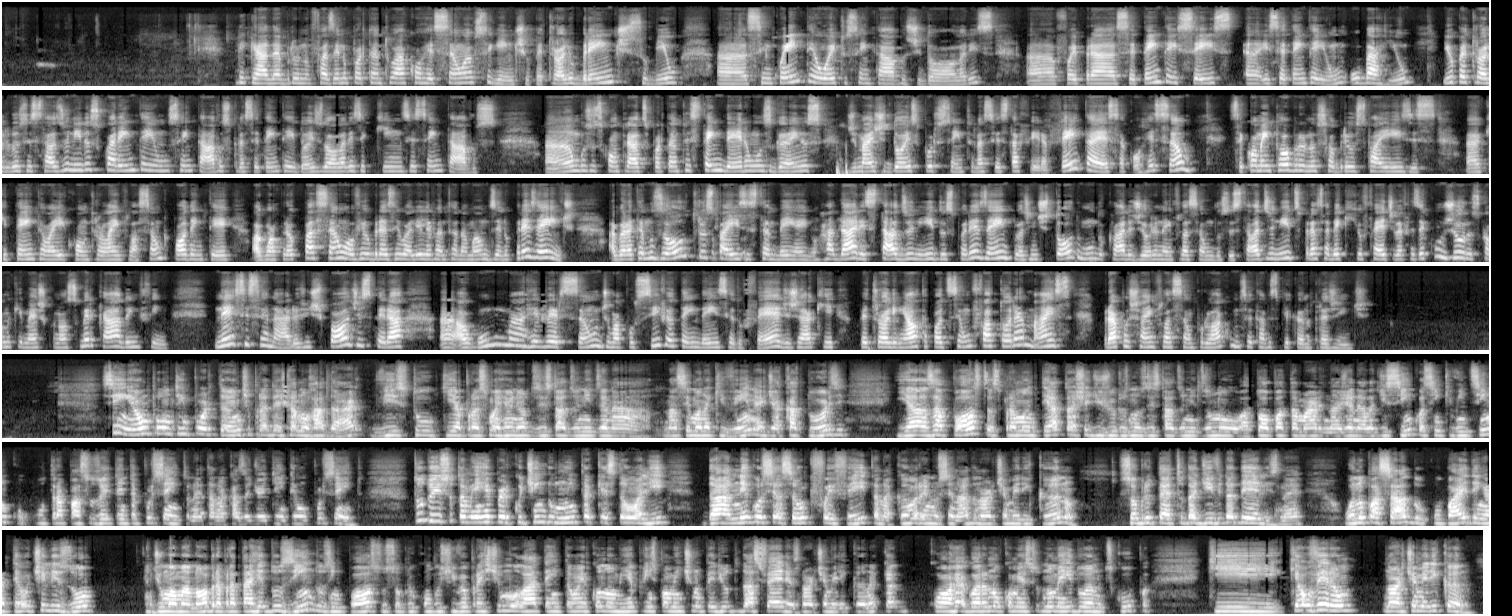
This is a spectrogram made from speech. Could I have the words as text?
Obrigada, Bruno. Fazendo, portanto, a correção é o seguinte: o petróleo Brent subiu uh, 58 centavos de dólares, uh, foi para 76,71 uh, o barril, e o petróleo dos Estados Unidos 41 centavos para 72 dólares e 15 centavos. Uh, ambos os contratos, portanto, estenderam os ganhos de mais de 2% na sexta-feira. Feita essa correção, você comentou, Bruno, sobre os países uh, que tentam aí controlar a inflação, que podem ter alguma preocupação. Ouvi o Brasil ali levantando a mão dizendo presente. Agora temos outros países também aí no radar, Estados Unidos, por exemplo. A gente, todo mundo, claro, de olho na inflação dos Estados Unidos para saber o que o Fed vai fazer com juros, como que mexe com o nosso mercado, enfim. Nesse cenário, a gente pode esperar uh, alguma reversão de uma possível tendência do Fed, já que petróleo em alta pode ser um fator a mais para puxar a inflação por lá, como você estava explicando para a gente. Sim, é um ponto importante para deixar no radar, visto que a próxima reunião dos Estados Unidos é na, na semana que vem, né, dia 14, e as apostas para manter a taxa de juros nos Estados Unidos no atual patamar na janela de 5 a 5,25 ultrapassa os 80%, né? Está na casa de 81%. Tudo isso também repercutindo muito a questão ali da negociação que foi feita na Câmara e no Senado norte-americano sobre o teto da dívida deles, né? O ano passado, o Biden até utilizou de uma manobra para estar tá reduzindo os impostos sobre o combustível para estimular até então a economia, principalmente no período das férias norte-americanas, que ocorre agora no começo, no meio do ano, desculpa, que, que é o verão norte-americano.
